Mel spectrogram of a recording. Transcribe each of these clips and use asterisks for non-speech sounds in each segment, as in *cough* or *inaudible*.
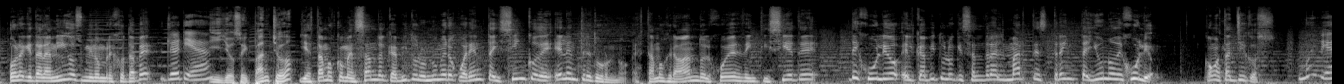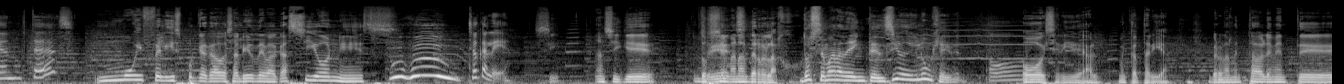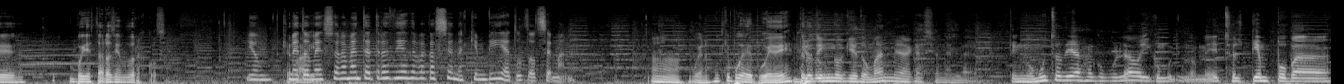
Hola, ¿qué tal amigos? Mi nombre es JP Gloria. Y yo soy Pancho. y estamos comenzando el capítulo número 45 de El Entreturno. Estamos grabando el jueves 27 de julio, el capítulo que saldrá el martes 31 de julio. ¿Cómo están chicos? Muy bien, ¿ustedes? Muy feliz porque acabo de salir de vacaciones. Chócale. Sí. Así que dos Sí, semanas sí. de relajo. Dos semanas de intensivo de Gloomhaven. Oh. Hoy sería ideal, me encantaría. Pero lamentablemente voy a estar haciendo otras cosas. Yo qué me rabia. tomé solamente tres días de vacaciones. Qué envidia tus dos semanas. Ah, bueno, el que puede, puede. Pero tengo que tomarme vacaciones, la verdad. Tengo muchos días acumulados y como que no me he hecho el tiempo para...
